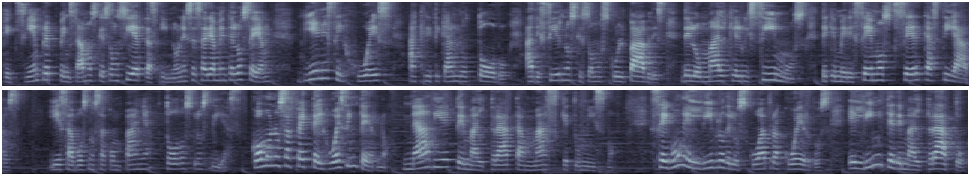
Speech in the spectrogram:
que siempre pensamos que son ciertas y no necesariamente lo sean, viene ese juez a criticarlo todo, a decirnos que somos culpables de lo mal que lo hicimos, de que merecemos ser castigados. Y esa voz nos acompaña todos los días. ¿Cómo nos afecta el juez interno? Nadie te maltrata más que tú mismo. Según el libro de los cuatro acuerdos, el límite de maltrato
